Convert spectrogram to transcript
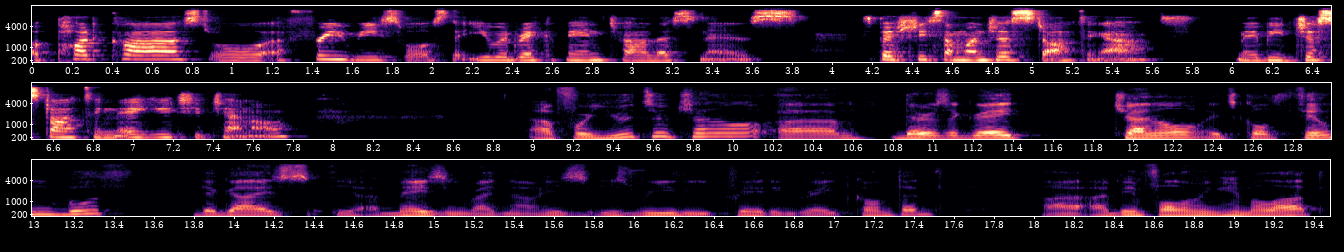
a podcast, or a free resource that you would recommend to our listeners, especially someone just starting out, maybe just starting their YouTube channel? Uh, for YouTube channel, um, there's a great channel. It's called Film Booth. The guy's amazing right now. He's he's really creating great content. Uh, I've been following him a lot.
